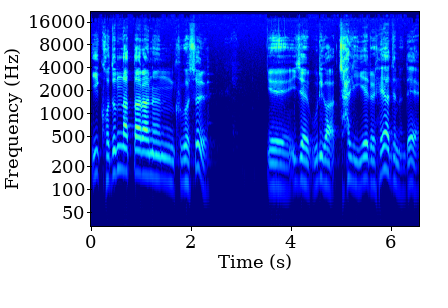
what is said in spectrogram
이 거듭났다라는 그것을 예, 이제 우리가 잘 이해를 해야 되는데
